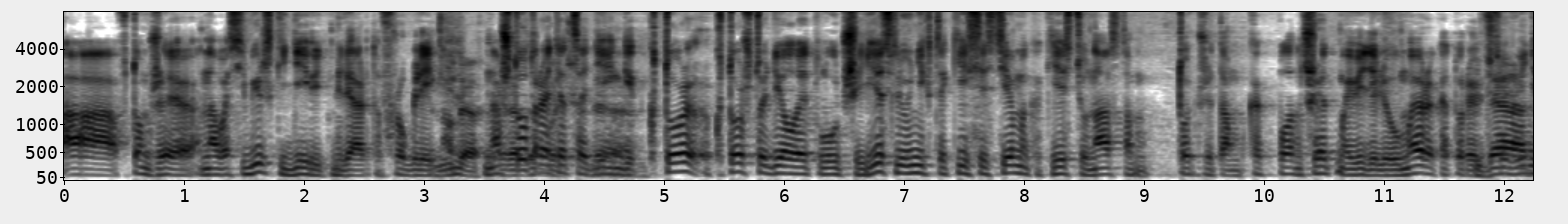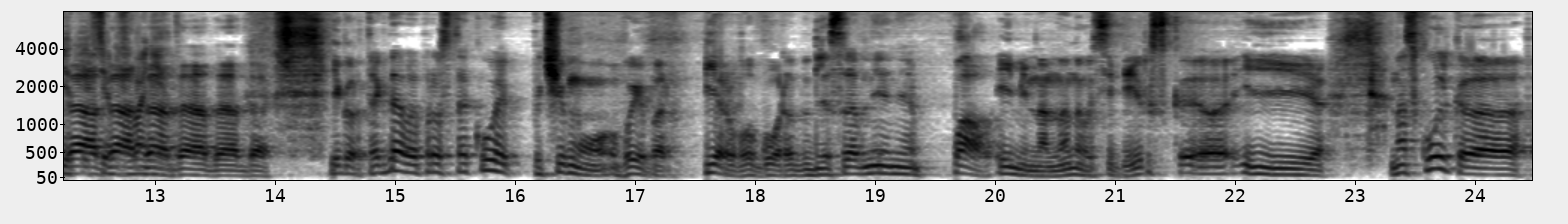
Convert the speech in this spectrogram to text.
а в том же Новосибирске 9 миллиардов рублей. Ну, да, на что тратятся больше, деньги? Да. Кто, кто что делает лучше? Есть ли у них такие такие системы, как есть у нас там тот же там, как планшет мы видели у мэра, который да, все видит да, и всем да, звонит. Да, да, да, да. Егор, тогда вопрос такой, почему выбор первого города для сравнения пал именно на Новосибирск э, и насколько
